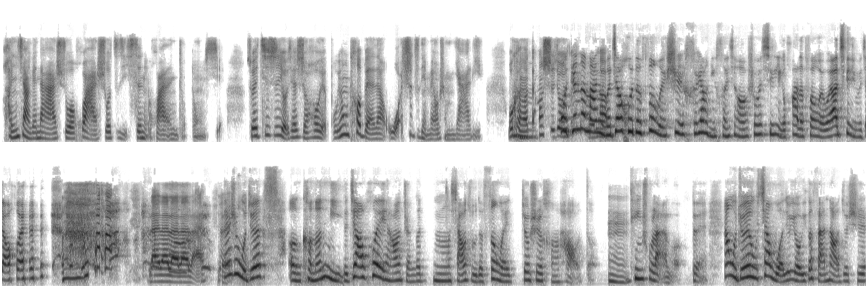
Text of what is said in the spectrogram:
很想跟大家说话、说自己心里话的那种东西。所以，其实有些时候也不用特别的，我是自己没有什么压力。我可能嗯当时就哦，真的吗？你们教会的氛围是让你很想要说心里话的氛围，我要去你们教会。来来来来来，但是我觉得，嗯、可能你的教会，然后整个嗯小组的氛围就是很好的。嗯听出来了，对。然后我觉得像我就有一个烦恼，就是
